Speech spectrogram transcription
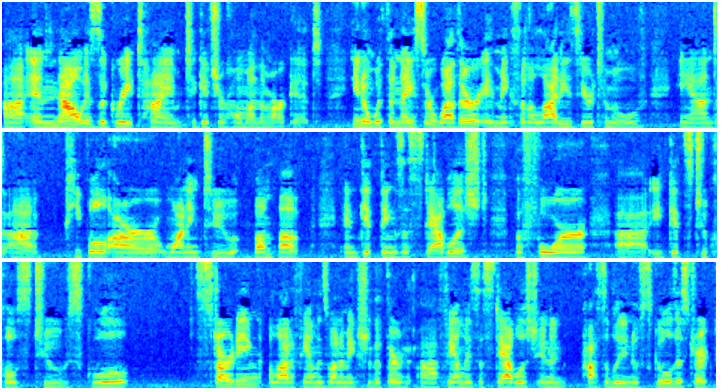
uh, and now is a great time to get your home on the market. You know, with the nicer weather, it makes it a lot easier to move, and uh, people are wanting to bump up and get things established before uh, it gets too close to school starting. A lot of families want to make sure that their uh, family is established in a, possibly a new school district.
